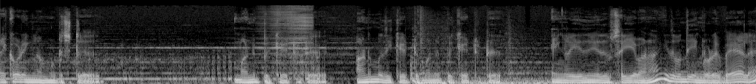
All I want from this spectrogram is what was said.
ரெக்கார்டிங்லாம் முடிச்சுட்டு மன்னிப்பு கேட்டுட்டு அனுமதி கேட்டு மன்னிப்பு கேட்டுட்டு எங்களை எதுவும் எதுவும் செய்ய வேணாம். இது வந்து எங்களுடைய வேலை.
